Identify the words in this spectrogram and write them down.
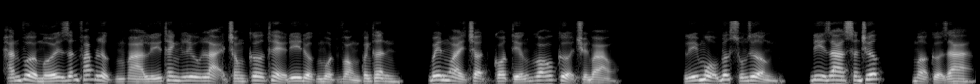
Hắn vừa mới dẫn pháp lực mà Lý Thanh lưu lại trong cơ thể đi được một vòng quanh thân, bên ngoài chợt có tiếng gõ cửa truyền vào. Lý Mộ bước xuống giường, đi ra sân trước, mở cửa ra.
